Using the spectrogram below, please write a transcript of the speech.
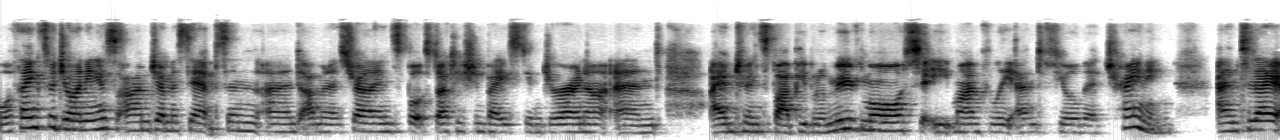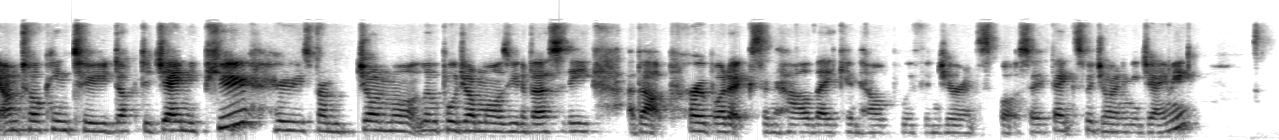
Well, thanks for joining us. I'm Gemma Sampson and I'm an Australian sports dietitian based in Girona and I aim to inspire people to move more, to eat mindfully and to fuel their training. And today I'm talking to Dr. Jamie Pugh, who's from John Moore, Liverpool John Moores University about probiotics and how they can help with endurance sports. So thanks for joining me, Jamie.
